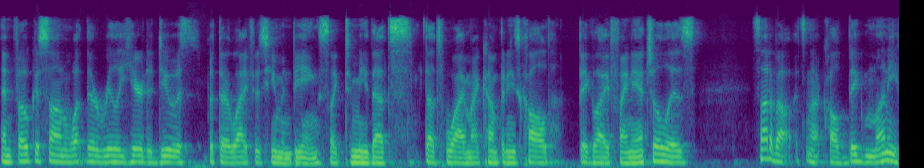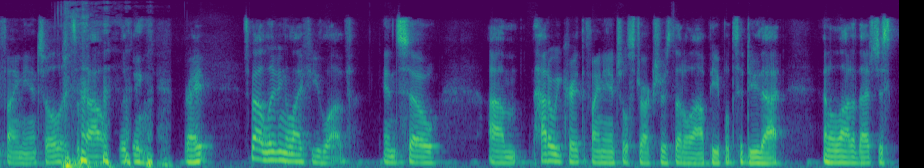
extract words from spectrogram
and focus on what they're really here to do with, with their life as human beings. Like to me, that's that's why my company's called Big Life Financial. Is it's not about it's not called Big Money Financial. It's about living right. It's about living a life you love. And so, um, how do we create the financial structures that allow people to do that? And a lot of that's just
